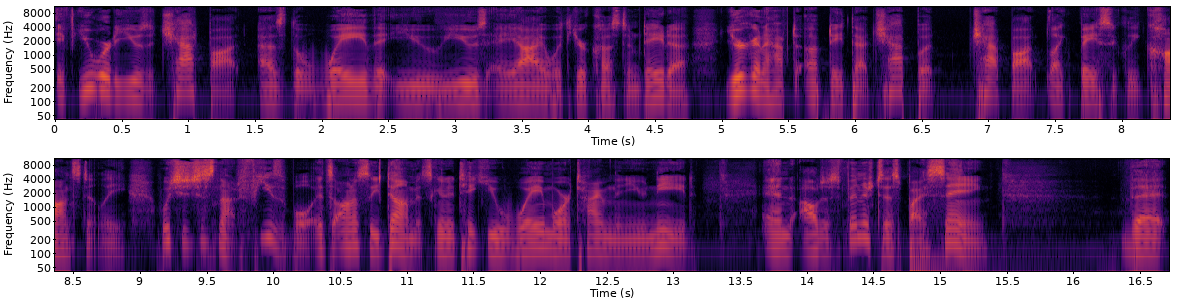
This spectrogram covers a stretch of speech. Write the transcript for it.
if you were to use a chatbot as the way that you use AI with your custom data, you're going to have to update that chatbot chatbot like basically constantly, which is just not feasible. It's honestly dumb. It's going to take you way more time than you need. And I'll just finish this by saying that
